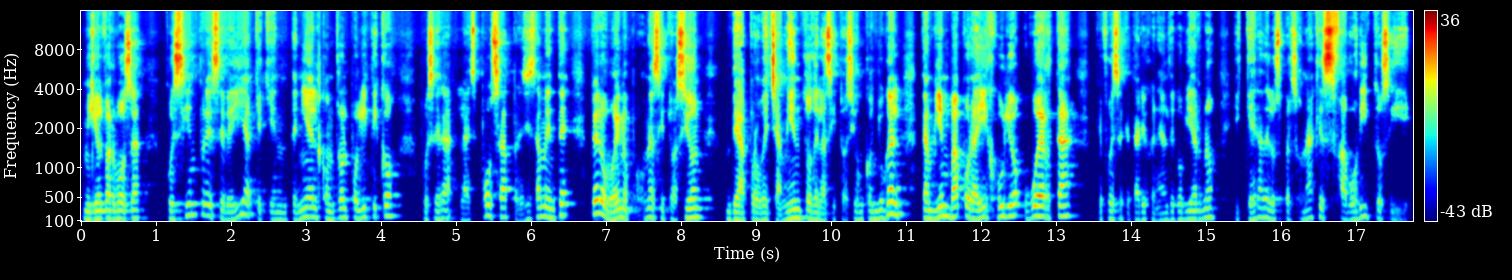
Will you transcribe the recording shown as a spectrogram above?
Miguel Barbosa, pues siempre se veía que quien tenía el control político, pues era la esposa precisamente, pero bueno, por una situación de aprovechamiento de la situación conyugal. También va por ahí Julio Huerta, que fue secretario general de gobierno y que era de los personajes favoritos y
